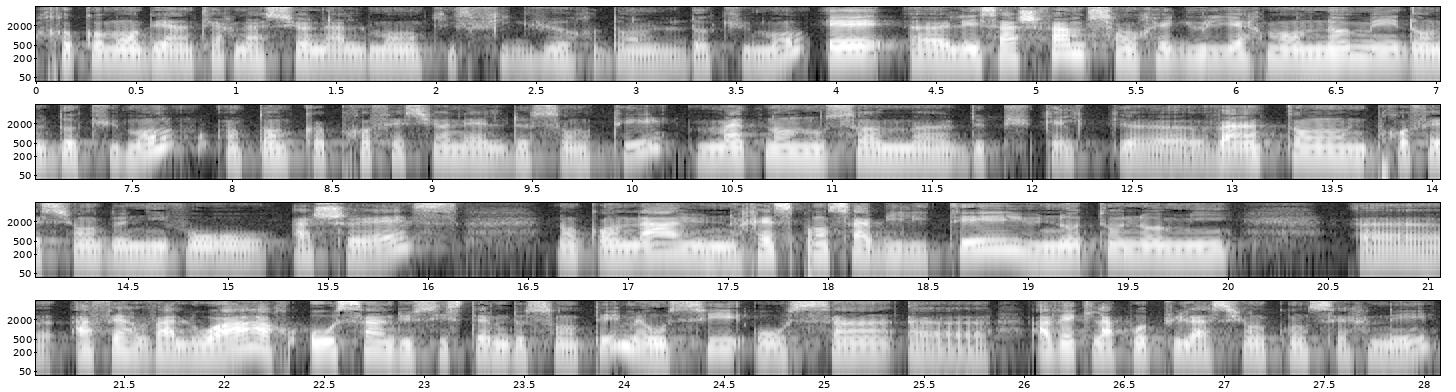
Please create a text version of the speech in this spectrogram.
recommandées internationalement qui figurent dans le document. Et euh, les sages-femmes sont régulièrement nommées dans le document en tant que professionnels de santé. Maintenant, nous sommes euh, depuis quelques 20 ans une profession de niveau HES. Donc, on a une responsabilité, une autonomie euh, à faire valoir au sein du système de santé, mais aussi au sein euh, avec la population concernée.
